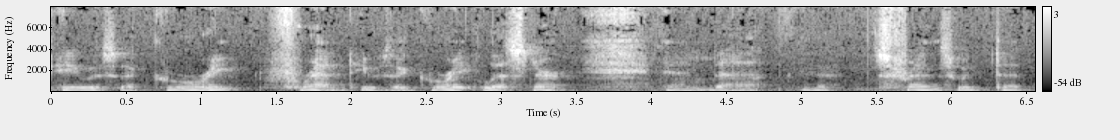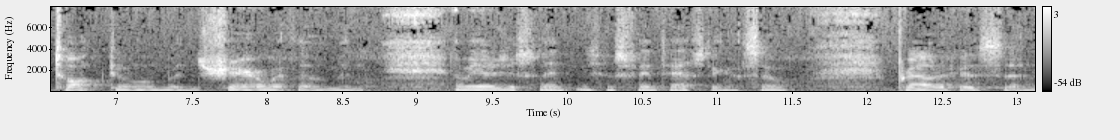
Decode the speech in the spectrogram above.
he was a great friend. He was a great listener, and his friends would uh, talk to him and share with him, and I mean, it was just just fantastic. I was so proud of his uh,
